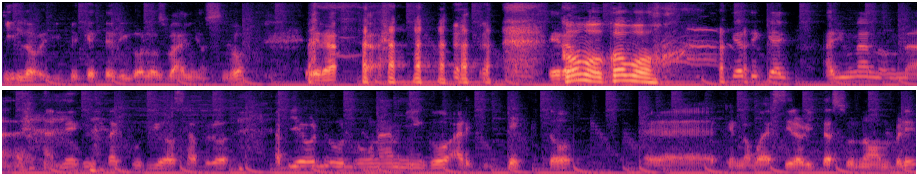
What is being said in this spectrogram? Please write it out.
Y, lo, y que te digo, los baños, ¿no? Era, ¿Cómo? ¿Cómo? Fíjate que hay, una, una, anécdota curiosa, pero había un, un, amigo arquitecto, eh, que no voy a decir ahorita su nombre,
